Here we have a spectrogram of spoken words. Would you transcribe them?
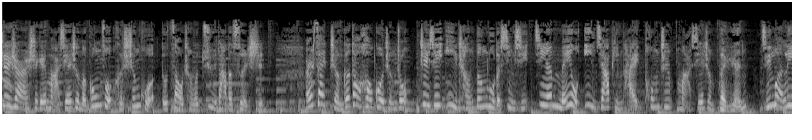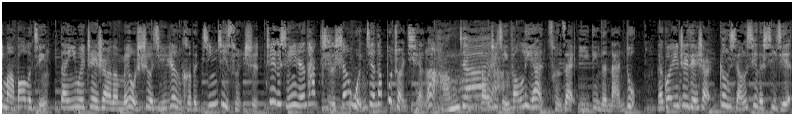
这事儿是给马先生的工作和生活都造成了巨大的损失。而在整个盗号过程中，这些异常登录的信息竟然没有一家平台通知马先生本人。尽管立马报了警，但因为这事儿呢没有涉及任何的经济损失，这个嫌疑人他只删文件，他不转钱啊，行家导致警方立案存在一定的难度。那关于这件事儿更详细的细节，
